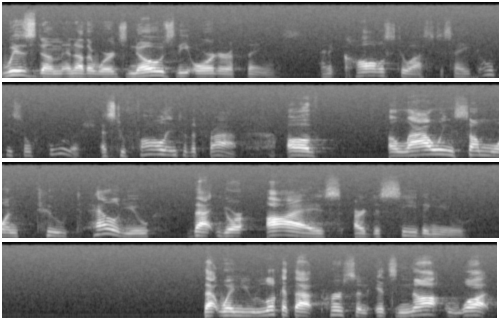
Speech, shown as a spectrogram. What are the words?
wisdom, in other words, knows the order of things. And it calls to us to say, don't be so foolish as to fall into the trap of allowing someone to tell you that your eyes are deceiving you that when you look at that person, it's not what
